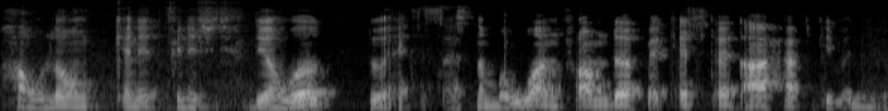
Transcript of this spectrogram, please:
How long can it finish their work to exercise number one from the package that I have given you.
